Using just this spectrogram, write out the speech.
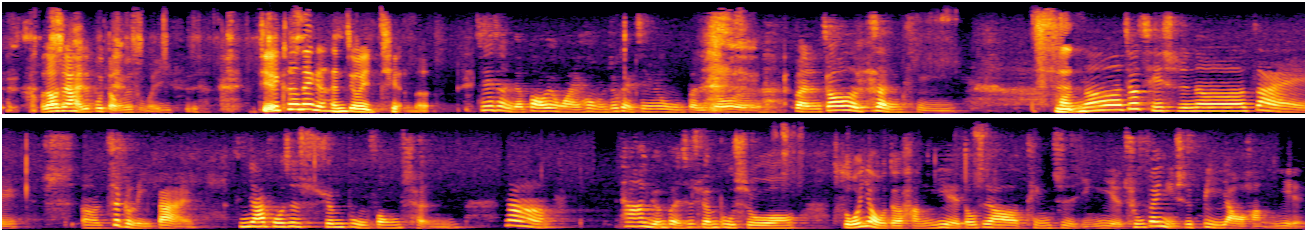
我到现在还是不懂是什么意思。杰克那个很久以前了。接着你的抱怨完以后，我们就可以进入本周的 本周的正题。是呢，就其实呢，在呃这个礼拜，新加坡是宣布封城。那他原本是宣布说，所有的行业都是要停止营业，除非你是必要行业。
